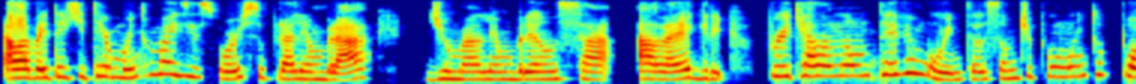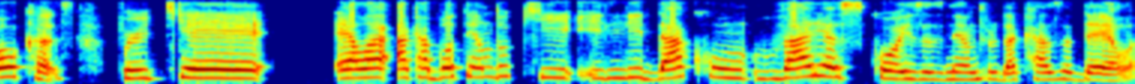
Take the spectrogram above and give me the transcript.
ela vai ter que ter muito mais esforço para lembrar de uma lembrança alegre, porque ela não teve muitas, são tipo muito poucas, porque ela acabou tendo que lidar com várias coisas dentro da casa dela.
